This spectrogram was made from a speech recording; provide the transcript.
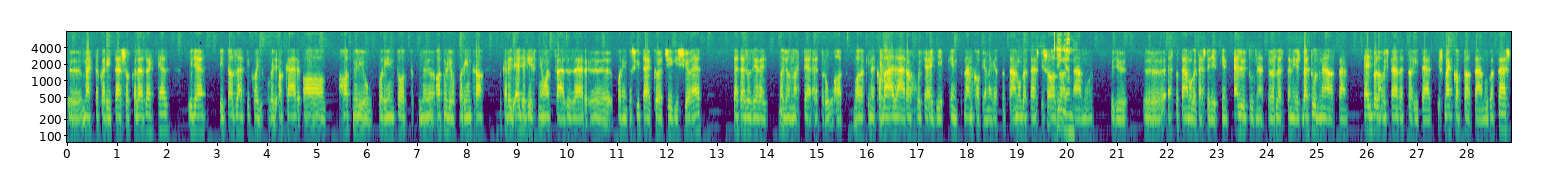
ö, megtakarításokkal ezekhez. Ugye itt az látszik, hogy, hogy akár a 6 millió forintot, 6 millió forintra akár egy 1,8 ezer forintos hitelköltség is jöhet, tehát ez azért egy nagyon nagy terhet róhat valakinek a vállára, hogyha egyébként nem kapja meg ezt a támogatást, és azzal Igen. számol, hogy ő, ő ezt a támogatást egyébként elő tudná törleszteni, és be tudná aztán egyből, ahogy felvette a hitelt, és megkapta a támogatást,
